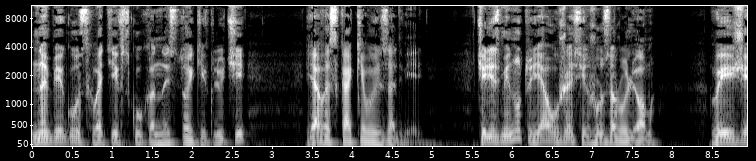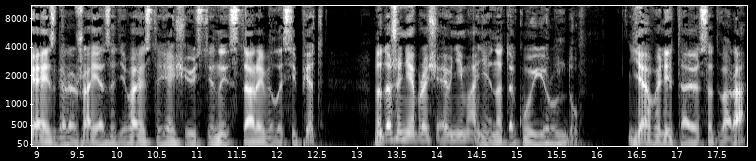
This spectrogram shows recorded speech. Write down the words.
На бегу, схватив с кухонной стойки ключи, я выскакиваю за дверь. Через минуту я уже сижу за рулем. Выезжая из гаража, я задеваю стоящий у стены старый велосипед, но даже не обращаю внимания на такую ерунду. Я вылетаю со двора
